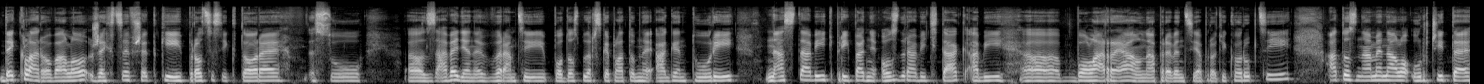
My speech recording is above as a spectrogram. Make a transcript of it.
deklarovalo, že chce všetky procesy, ktoré sú zavedené v rámci podhospodárskej platobnej agentúry nastaviť, prípadne ozdraviť tak, aby e, bola reálna prevencia proti korupcii a to znamenalo určité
